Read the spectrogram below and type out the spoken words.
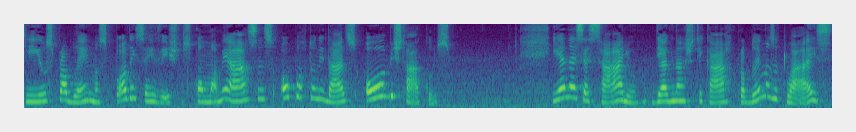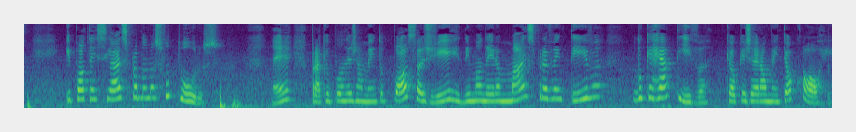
que os problemas podem ser vistos como ameaças, oportunidades ou obstáculos. E é necessário diagnosticar problemas atuais e potenciais problemas futuros, né? Para que o planejamento possa agir de maneira mais preventiva do que reativa, que é o que geralmente ocorre.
